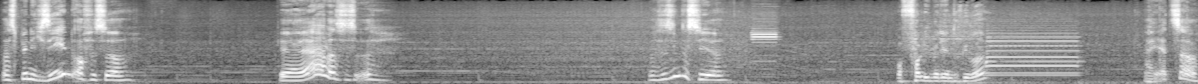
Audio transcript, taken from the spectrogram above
Was bin ich sehend, Officer? Ja, ja, was ist... Äh was ist denn das hier? Oh, voll über den drüber. Na jetzt so.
